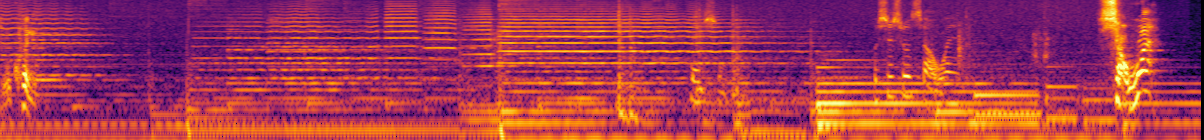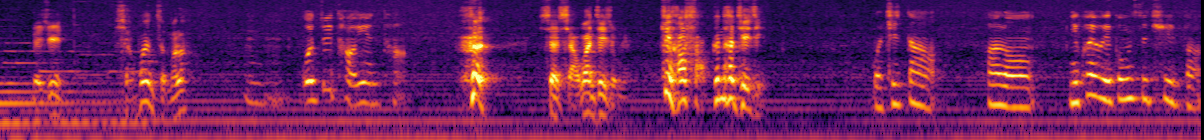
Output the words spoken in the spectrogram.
什么困难？没什么，我是说小万。小万，美俊，小万怎么了？嗯我最讨厌他。哼，像小万这种人，最好少跟他接近。我知道，华龙，你快回公司去吧。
